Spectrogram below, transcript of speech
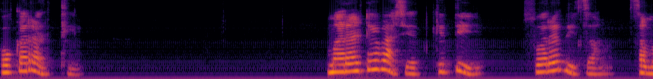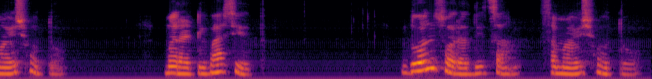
होकारार्थी. मराठी भाषेत किती स्वरदीचा समावेश होतो? मराठी भाषेत दोन स्वरदीचा समावेश होतो.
